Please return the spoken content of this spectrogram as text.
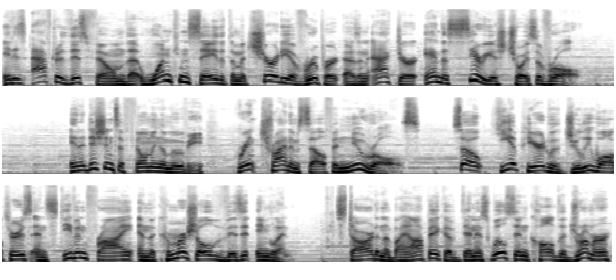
It is after this film that one can say that the maturity of Rupert as an actor and a serious choice of role. In addition to filming a movie, Grint tried himself in new roles. So he appeared with Julie Walters and Stephen Fry in the commercial Visit England, starred in the biopic of Dennis Wilson called The Drummer,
